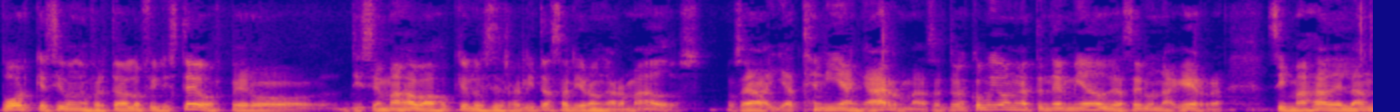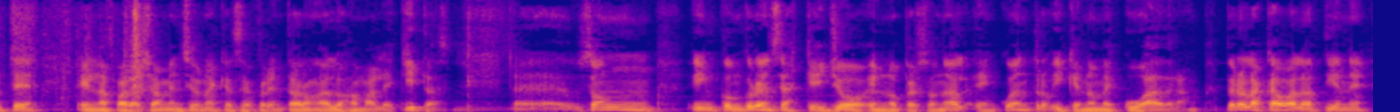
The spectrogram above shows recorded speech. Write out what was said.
porque se iban a enfrentar a los filisteos, pero dice más abajo que los israelitas salieron armados, o sea, ya tenían armas, entonces ¿cómo iban a tener miedo de hacer una guerra? Si más adelante en la parasha menciona que se enfrentaron a los amalequitas. Eh, son incongruencias que yo en lo personal encuentro y que no me cuadran, pero la cábala tiene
